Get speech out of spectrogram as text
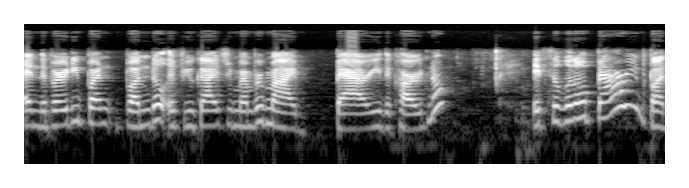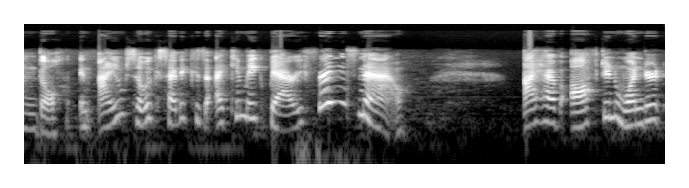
And the Birdie bun- Bundle, if you guys remember my Barry the Cardinal, it's a little Barry bundle, and I am so excited because I can make Barry friends now. I have often wondered,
